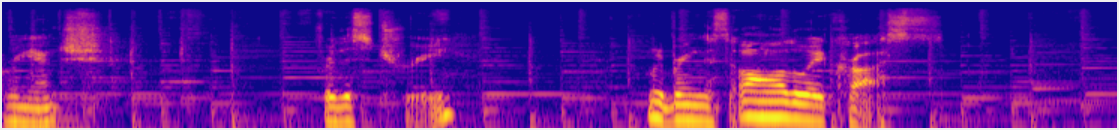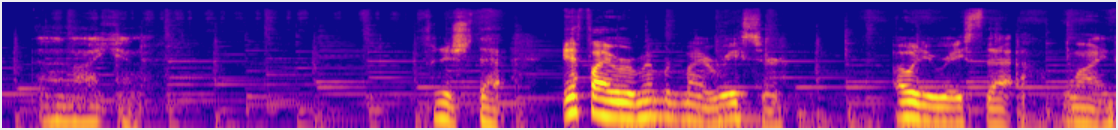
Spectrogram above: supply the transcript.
branch for this tree. I'm to bring this all the way across. And then I can finish that. If I remembered my eraser, I would erase that line.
